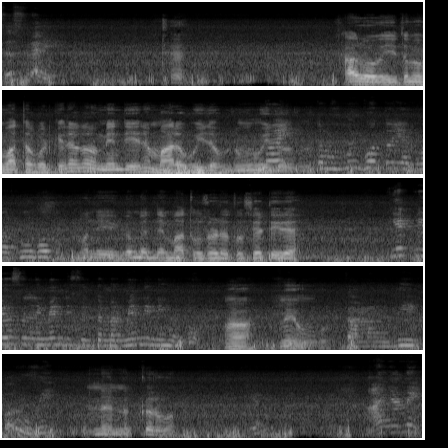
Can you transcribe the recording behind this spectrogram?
સસરાએ. છે સારું હવે તમે માથાકોટ કર્યા કરો મહેંદી એને મારે હોઈ જવું છું હું હોઈ જવું છું. મને ગમે જ નહીં માથું ચડે તું સેટી રહે કેટલી અસલની મહેંદી છે તમારે મહેંદી નહીં હું નહીં હું વી કરું વી? ને નથી કરવો. અહીંયા નહીં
